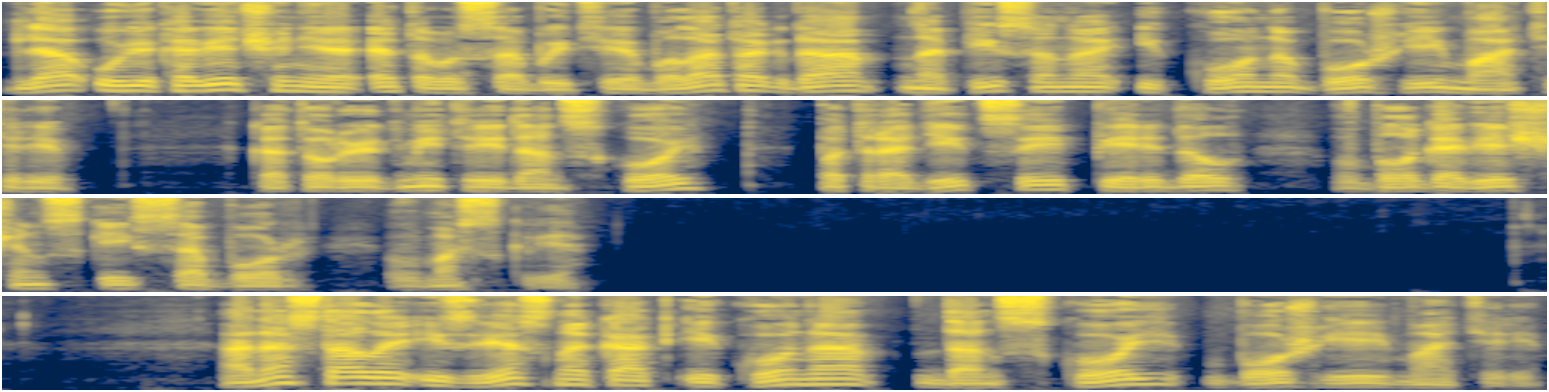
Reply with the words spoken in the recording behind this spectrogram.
Для увековечения этого события была тогда написана икона Божьей Матери, которую Дмитрий Донской по традиции передал в Благовещенский собор в Москве. Она стала известна как икона Донской Божьей Матери.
